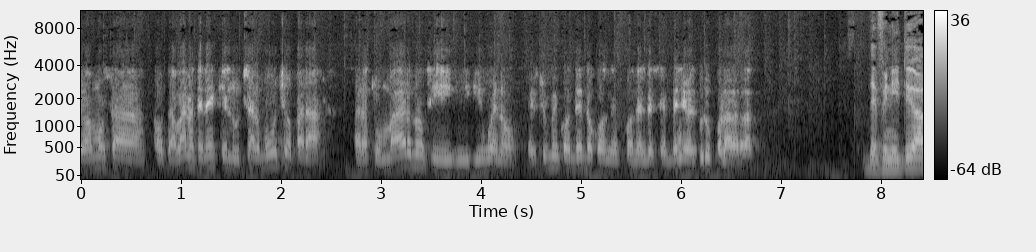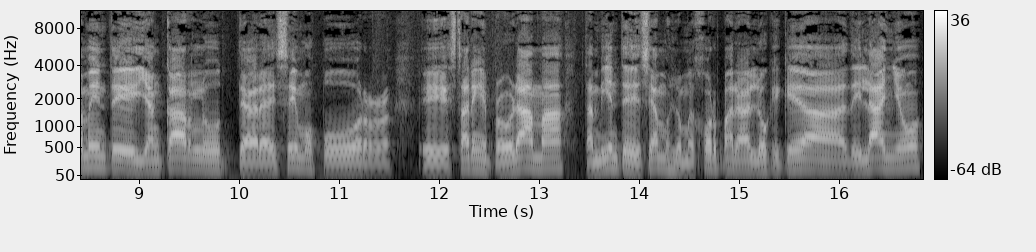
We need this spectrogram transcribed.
vamos a, o sea, van a tener que luchar mucho para, para tumbarnos y, y, y bueno, estoy muy contento con, con el desempeño del grupo, la verdad. Definitivamente, Giancarlo, te agradecemos por eh, estar en el programa. También te deseamos lo mejor para lo que queda del año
